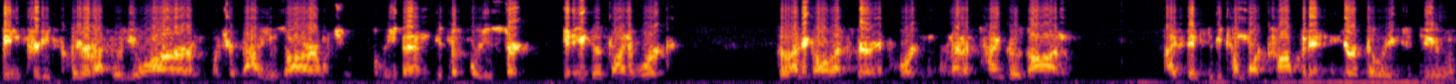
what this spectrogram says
being pretty clear about who you are and what your values are and what you believe in, even before you start getting into this line of work. So I think all that's very important. And then as time goes on, I think you become more confident in your ability to do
